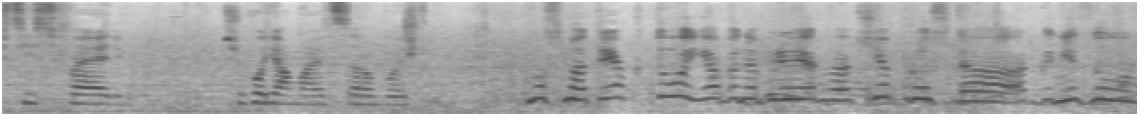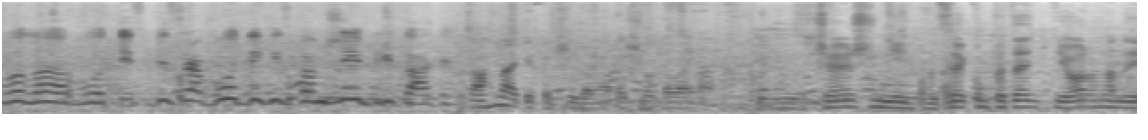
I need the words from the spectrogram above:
в цій сфері. Чого я маю це робити? Ну, смотря кто, я бы, например, вообще просто организовывала вот из безработных, из бомжей бригады. Звичайно, що ні. Це компетентні органи,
